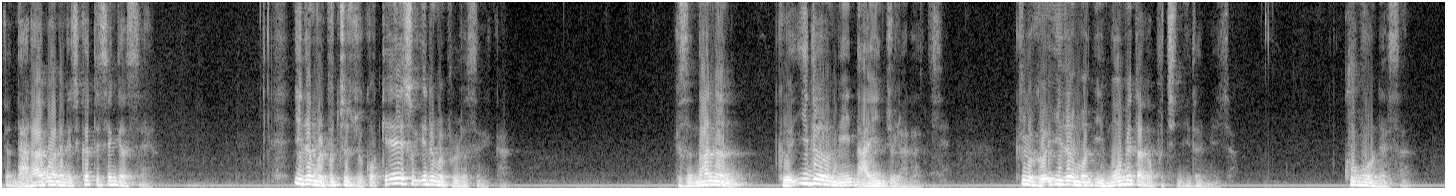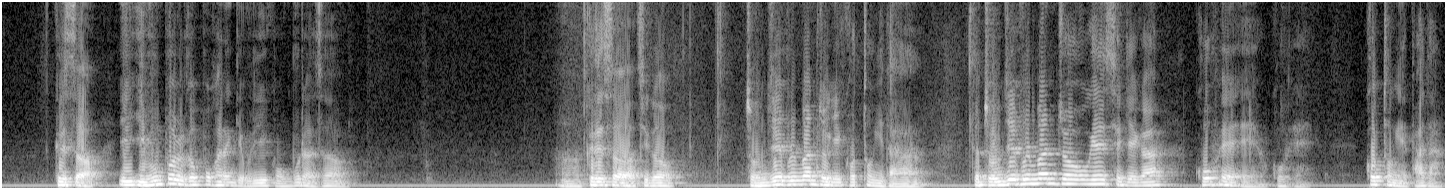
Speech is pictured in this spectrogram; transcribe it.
그러니까 나라고 하는 것이 그때 생겼어요. 이름을 붙여주고 계속 이름을 불렀으니까. 그래서 나는 그 이름이 나인 줄 알았지. 그리고 그 이름은 이 몸에다가 붙인 이름이죠. 구분해서. 그래서 이 이분법을 극복하는 게 우리 공부라서, 어, 그래서 지금 존재 불만족이 고통이다. 그 존재 불만족의 세계가 고해예요, 고해. 고통의 바다.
